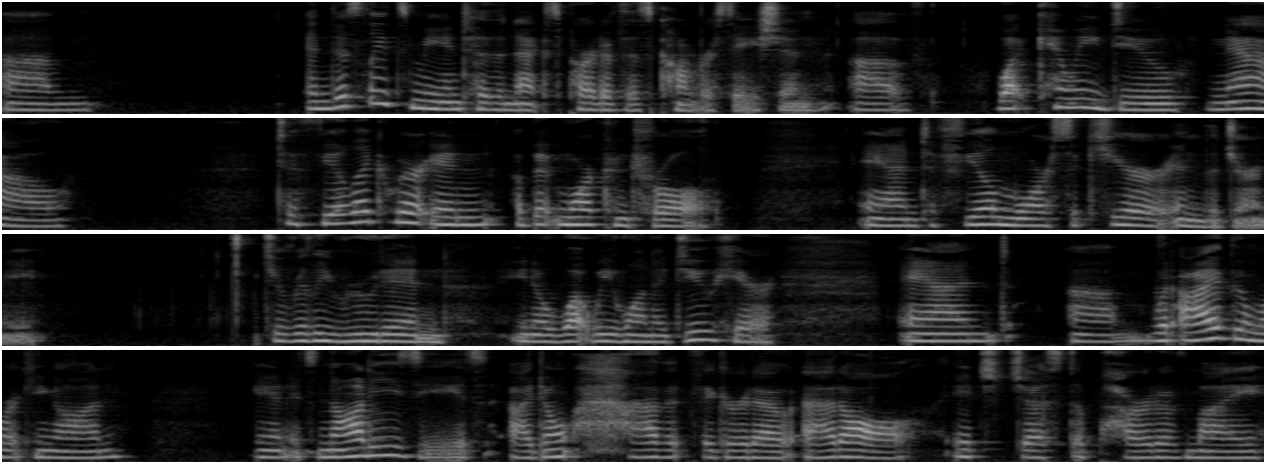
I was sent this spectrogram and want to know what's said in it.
um, and this leads me into the next part of this conversation of what can we do now to feel like we're in a bit more control and to feel more secure in the journey, to really root in, you know, what we want to do here. And um, what I've been working on, and it's not easy. It's I don't have it figured out at all. It's just a part of my,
